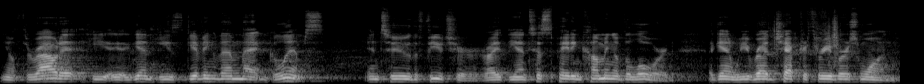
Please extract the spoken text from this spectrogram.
you know, throughout it, he again he's giving them that glimpse into the future, right? The anticipating coming of the Lord. Again, we read chapter three, verse one.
